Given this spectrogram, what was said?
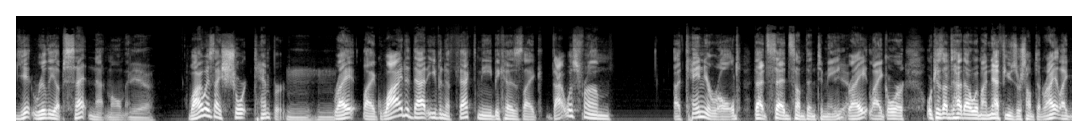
get really upset in that moment? yeah, Why was I short tempered? mhm, Right? Like why did that even affect me? Because like that was from a 10 year old that said something to me, Yeah. right? Like or or because I've had that with my nephews or something, right? Like,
